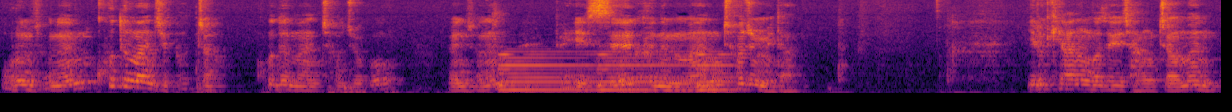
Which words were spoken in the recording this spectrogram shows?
오른손은 코드만 짚었죠. 코드만 쳐주고 왼손은 베이스 근음만 쳐줍니다. 이렇게 하는 것의 장점은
